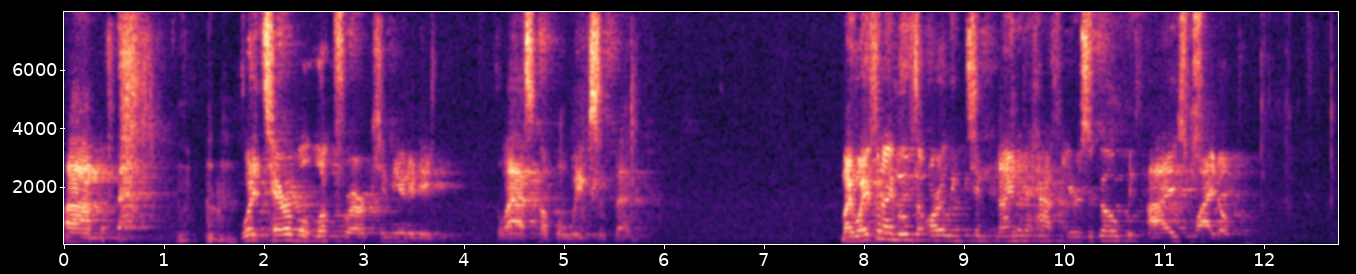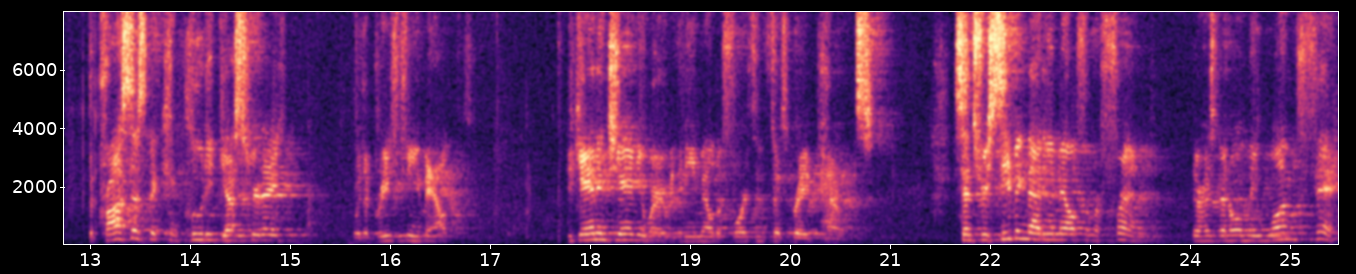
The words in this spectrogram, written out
Um, What a terrible look for our community the last couple of weeks have been. My wife and I moved to Arlington nine and a half years ago with eyes wide open. The process that concluded yesterday with a brief email began in January with an email to fourth and fifth grade parents. Since receiving that email from a friend, there has been only one thing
